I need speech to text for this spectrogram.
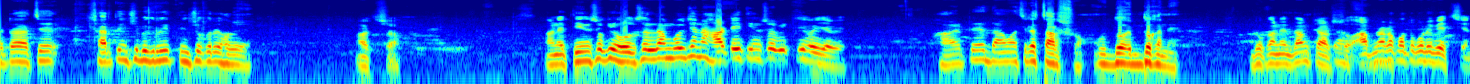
এটা আছে সাড়ে তিনশো বিক্রি তিনশো করে হবে। আচ্ছা। মানে তিনশো কি হোলসেল দাম বলছে না হাটেই তিনশো বিক্রি হয়ে যাবে? হাটের দাম আছে এটা চারশো দোকানে। দোকানের দাম চারশো। আপনারা কত করে বেচছেন?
